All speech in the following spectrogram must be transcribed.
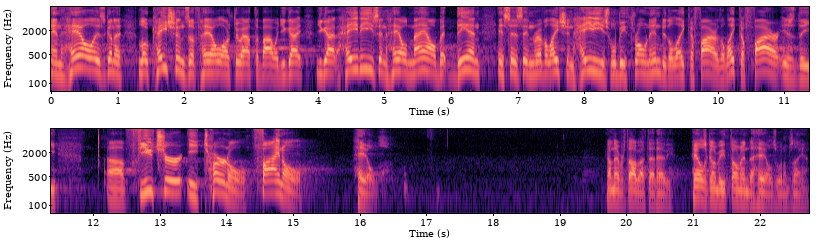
And hell is going to, locations of hell are throughout the Bible. You got, you got Hades and hell now, but then it says in Revelation, Hades will be thrown into the lake of fire. The lake of fire is the uh, future, eternal, final hell. Y'all never thought about that, have you? Hell's going to be thrown into hell, is what I'm saying.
